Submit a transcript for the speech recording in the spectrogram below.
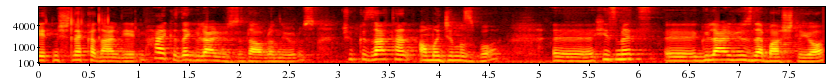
70'ine kadar diyelim herkese güler yüzlü davranıyoruz. Çünkü zaten amacımız bu. E, hizmet e, güler yüzle başlıyor.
